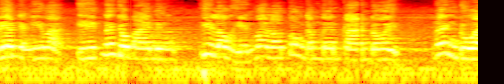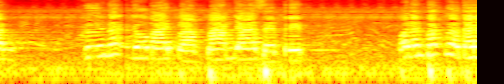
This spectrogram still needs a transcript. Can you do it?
เรียนอย่างนี้ว่า อีกนโยบายหนึ่งที่เราเห็นว่าเราต้องดำเนินการโดยเร่งด่วน คือนโยบายปราบปรามยาเสพติด เพราะนั้นพรรคเพื่อไทย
